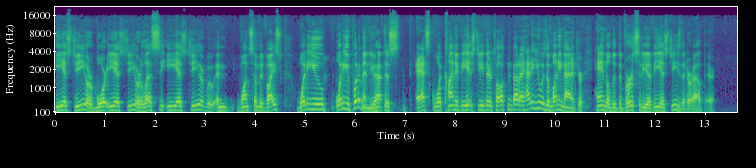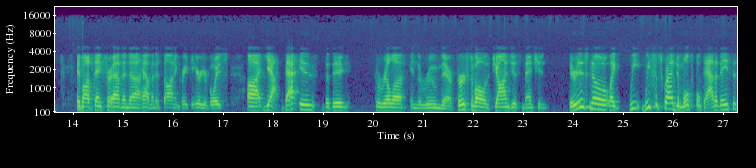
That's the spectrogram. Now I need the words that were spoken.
ESG or more ESG or less ESG or, and want some advice, what do you what do you put them in? Do you have to ask what kind of ESG they're talking about? How do you, as a money manager, handle the diversity of ESGs that are out there? Hey, Bob, thanks for having uh, having us on, and great to hear your voice. Uh, yeah, that is the big gorilla in the room there. First of all, as John just mentioned, there is no like we we subscribe to multiple databases.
